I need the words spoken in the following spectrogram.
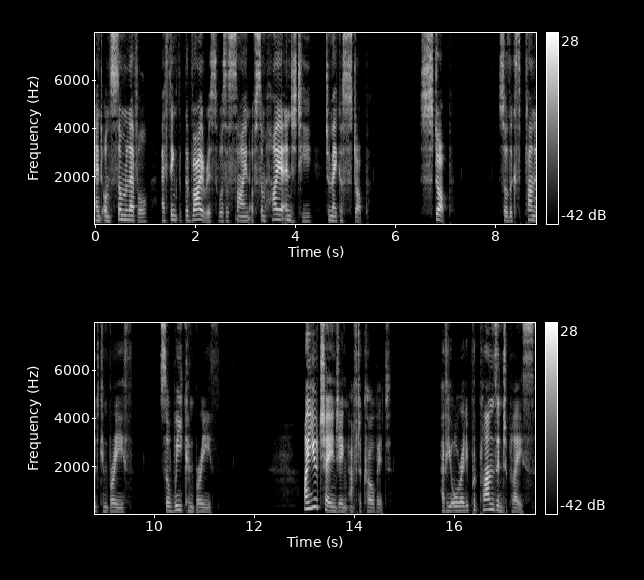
And on some level, I think that the virus was a sign of some higher entity to make us stop. Stop. So the planet can breathe. So we can breathe. Are you changing after COVID? Have you already put plans into place?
